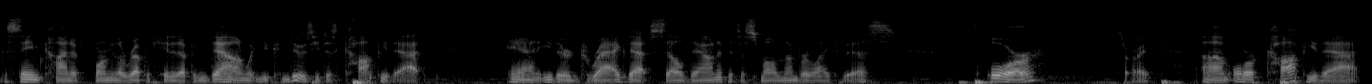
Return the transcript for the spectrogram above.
the same kind of formula replicated up and down, what you can do is you just copy that and either drag that cell down if it's a small number like this, or, sorry, um, or copy that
